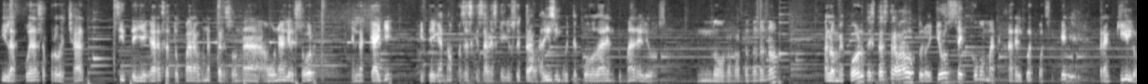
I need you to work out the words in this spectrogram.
y la puedas aprovechar si te llegaras a topar a una persona, a un agresor en la calle y te diga, no, pues es que sabes que yo soy trabadísimo y te puedo dar en tu madre. Le digo, no, no, no, no, no, no, no. A lo mejor estás trabado, pero yo sé cómo manejar el cuerpo, así que tranquilo,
